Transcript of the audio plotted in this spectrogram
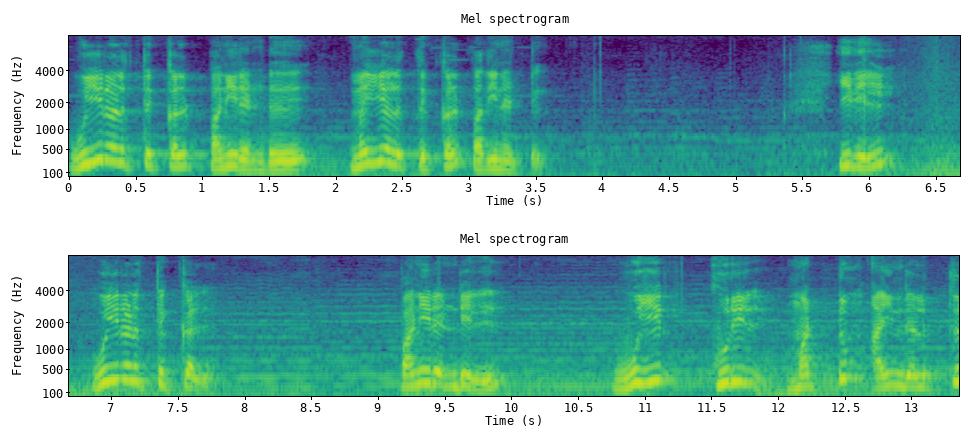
உயிரெழுத்துக்கள் பனிரெண்டு மெய்யெழுத்துக்கள் பதினெட்டு. இதில் உயிரெழுத்துக்கள் பனிரெண்டில் உயிர் குரில் மட்டும் ஐந்து எழுத்து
